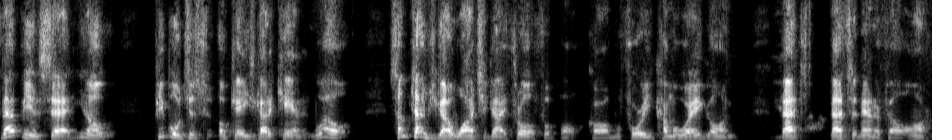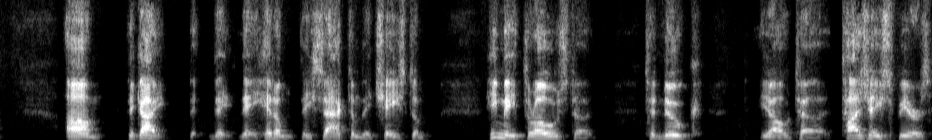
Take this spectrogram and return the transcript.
that being said, you know, people just okay, he's got a cannon. Well, sometimes you got to watch a guy throw a football, Carl, before you come away going, that's that's an NFL arm. Um, the guy they they hit him, they sacked him, they chased him. He made throws to to Nuke, you know, to Tyjae Spears.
